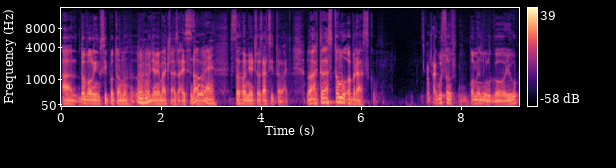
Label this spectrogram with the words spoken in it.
a dovolím si potom, uh-huh. budeme mať čas aj z toho, Dobre. z toho niečo zacitovať. No a teraz k tomu obrázku. Však už som spomenul Goju. E,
